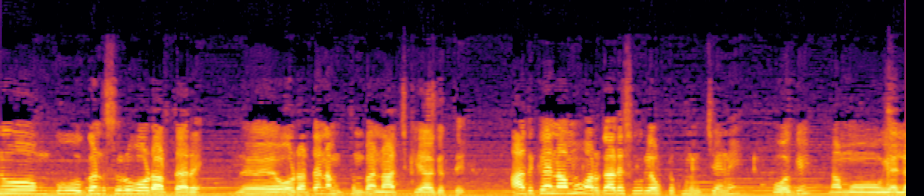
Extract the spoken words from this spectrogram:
ಇನ್ನು ಗಂಡಸರು ಓಡಾಡ್ತಾರೆ. ಓಡಾಡ್ತಾ ನಮ್ಗೆ ತುಂಬಾ ನಾಚಿಕೆ ಆಗುತ್ತೆ. ಅದಕ್ಕೆ ನಾವು ಹೊರಗಡೆ ಸೂರ್ಯ ಹುಟ್ಟಕ್ ಮುಂಚೆನೆ ಹೋಗಿ ನಾವು ಎಲ್ಲ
